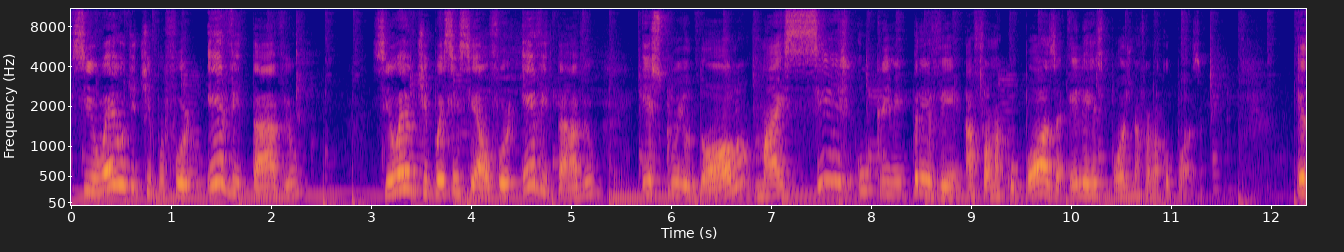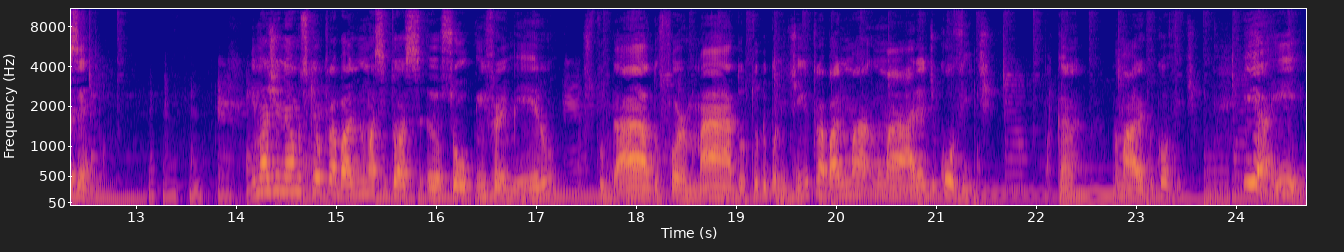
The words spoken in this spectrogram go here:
Se o erro de tipo for evitável, se o erro de tipo essencial for evitável, exclui o dolo, mas se o crime prevê a forma culposa, ele responde na forma culposa. Exemplo. Imaginamos que eu trabalho numa situação, eu sou enfermeiro, estudado, formado, tudo bonitinho, e trabalho numa, numa área de Covid. Bacana? Numa área de Covid. E aí,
